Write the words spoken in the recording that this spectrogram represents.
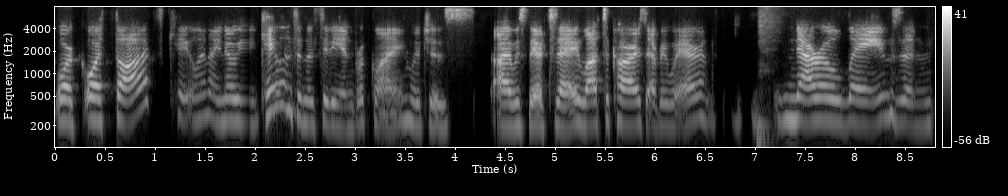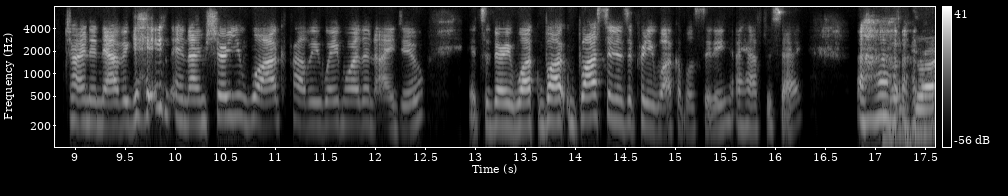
or or thoughts? Caitlin, I know Caitlin's in the city in Brookline, which is I was there today. Lots of cars everywhere, narrow lanes, and trying to navigate. And I'm sure you walk probably way more than I do. It's a very walk. Boston is a pretty walkable city, I have to say. dri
